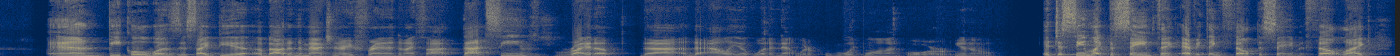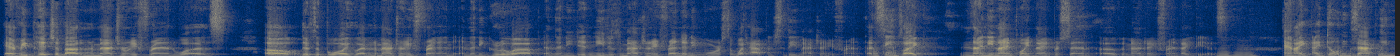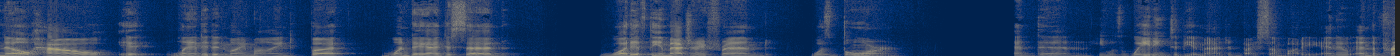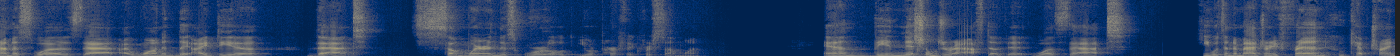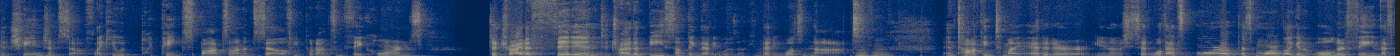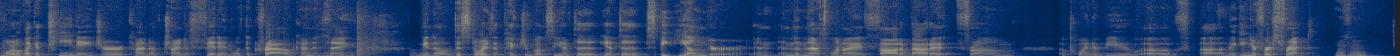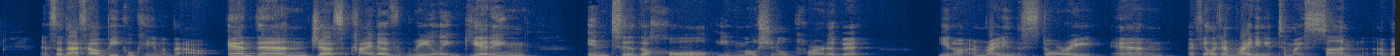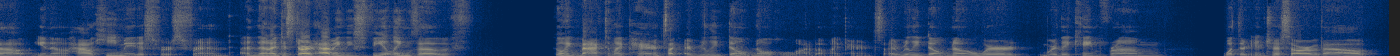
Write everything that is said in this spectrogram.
And Beekle was this idea about an imaginary friend, and I thought that seems right up the the alley of what a network would want, or you know, it just seemed like the same thing. Everything felt the same. It felt like every pitch about an imaginary friend was, oh, there's a boy who had an imaginary friend, and then he grew up, and then he didn't need his imaginary friend anymore. So what happens to the imaginary friend? That seems like 99.9% of imaginary friend ideas. Mm-hmm. And I, I don't exactly know how it landed in my mind, but one day I just said, what if the imaginary friend was born and then he was waiting to be imagined by somebody? And, it, and the premise was that I wanted the idea that somewhere in this world you're perfect for someone. And the initial draft of it was that he was an imaginary friend who kept trying to change himself. Like he would paint spots on himself, he'd put on some fake horns to try to fit in, to try to be something that he was that he was not. Mm-hmm. And talking to my editor, you know, she said, "Well, that's more of that's more of like an older theme. That's more of like a teenager kind of trying to fit in with the crowd kind of mm-hmm. thing." You know, this story's a picture book, so you have to you have to speak younger. And and then that's when I thought about it from a point of view of uh, making your first friend. Mm-hmm. And so that's how Beekle came about. And then just kind of really getting into the whole emotional part of it. You know, I'm writing the story and I feel like I'm writing it to my son about, you know, how he made his first friend. And then I just started having these feelings of going back to my parents like I really don't know a whole lot about my parents. I really don't know where where they came from, what their interests are about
